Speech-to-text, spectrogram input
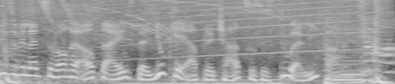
Diese wie letzte Woche auf der 1 der UK Airplay Charts, das ist Dua Lipa.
